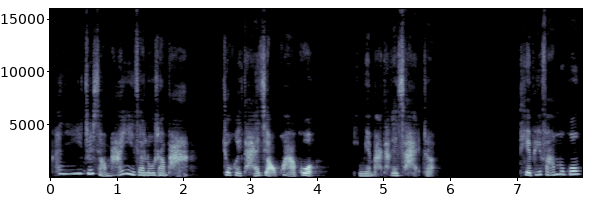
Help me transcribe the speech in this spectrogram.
看见一只小蚂蚁在路上爬。就会抬脚跨过，以免把它给踩着。铁皮伐木工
